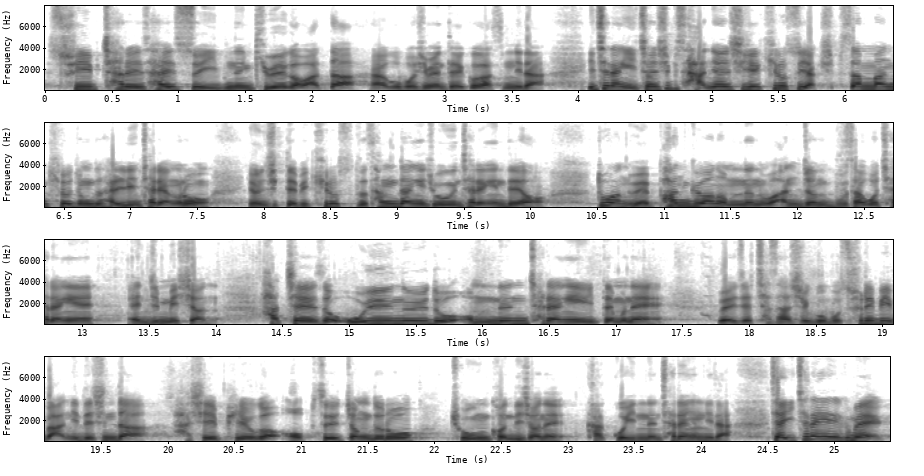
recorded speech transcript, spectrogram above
수입차를 살 수 있는 기회가 왔다라고 보시면 될 것 같습니다. 이 차량 2014년식의 키로수 약 13만 킬로 정도 달린 차량으로 연식 대비 키로수도 상당히 좋은 차량인데요. 또한 외판 교환 없는 완전 무사고 차량의 엔진 미션, 하체에서 오일누유도 없는 차량이기 때문에 외제차 사시고 뭐 수리비 많이 드신다 하실 필요가 없을 정도로 좋은 컨디션을 갖고 있는 차량입니다. 자, 이 차량의 금액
